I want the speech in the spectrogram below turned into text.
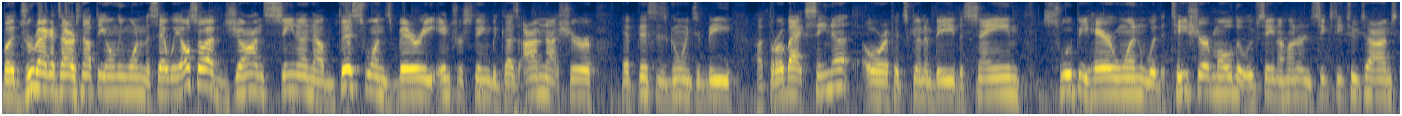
But Drew McIntyre is not the only one in the set. We also have John Cena. Now, this one's very interesting because I'm not sure if this is going to be a throwback Cena or if it's going to be the same swoopy hair one with a t-shirt mold that we've seen 162 times.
